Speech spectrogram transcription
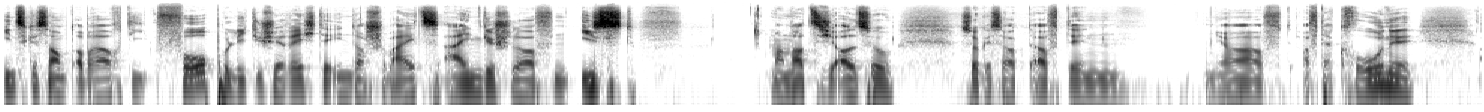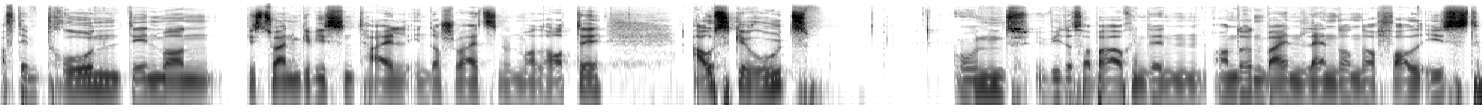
insgesamt aber auch die vorpolitische Rechte in der Schweiz eingeschlafen ist. Man hat sich also, so gesagt, auf den ja, auf, auf der Krone, auf dem Thron, den man bis zu einem gewissen Teil in der Schweiz nun mal hatte, ausgeruht. Und wie das aber auch in den anderen beiden Ländern der Fall ist,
